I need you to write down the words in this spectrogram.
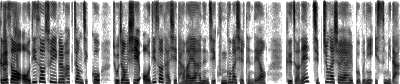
그래서 어디서 수익을 확정 짓고 조정 시 어디서 다시 담아야 하는지 궁금하실 텐데요. 그 전에 집중하셔야 할 부분이 있습니다.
